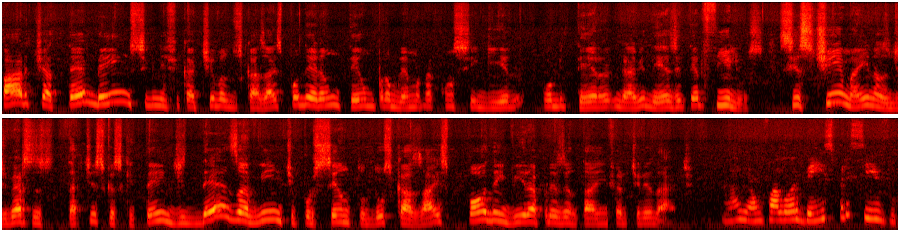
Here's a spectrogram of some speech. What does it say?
parte até bem significativa dos casais poderão ter um problema para conseguir obter gravidez e ter filhos. Se estima aí nas diversas estatísticas que tem, de 10 a 20% dos casais podem vir a apresentar infertilidade. Ai, é um valor bem expressivo.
